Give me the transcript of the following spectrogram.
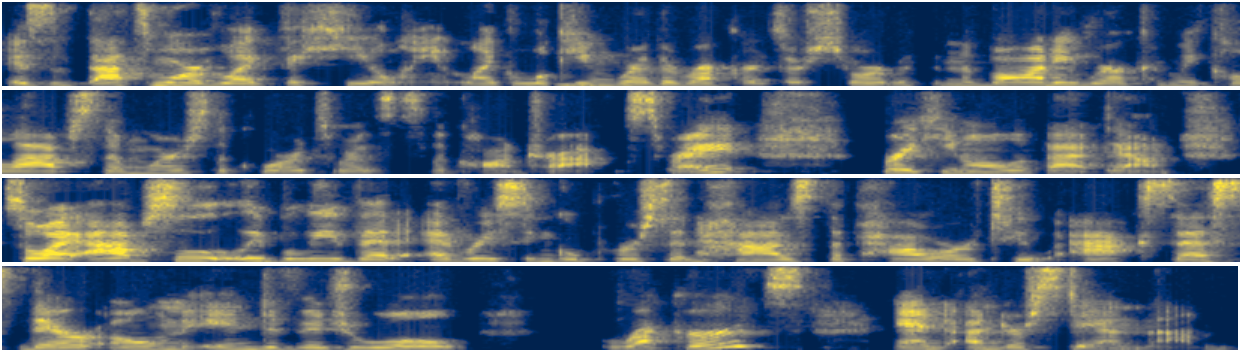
is that's more of like the healing, like looking mm-hmm. where the records are stored within the body, where can we collapse them, where's the cords, where's the contracts, right? Breaking all of that down. So I absolutely believe that every single person has the power to access their own individual records and understand them,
